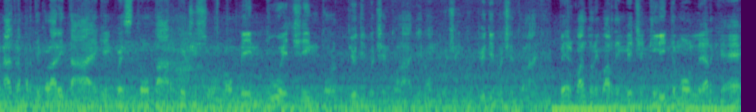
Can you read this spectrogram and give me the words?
Un'altra particolarità è che in questo parco ci sono ben 200, più di 200 laghi, non 200, più di 200 laghi. Per quanto riguarda invece Klitmoller, che è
